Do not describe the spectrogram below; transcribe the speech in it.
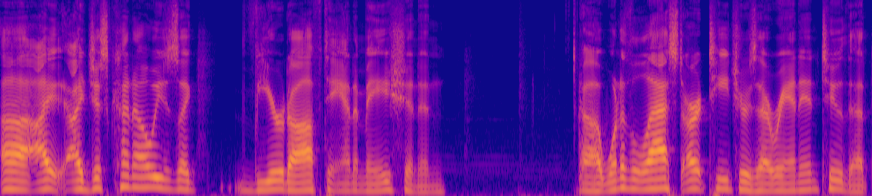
uh, I I just kind of always like veered off to animation and uh, one of the last art teachers I ran into that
